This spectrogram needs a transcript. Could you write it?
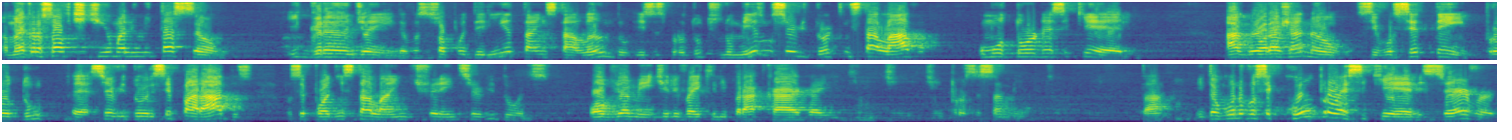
A Microsoft tinha uma limitação, e grande ainda. Você só poderia estar instalando esses produtos no mesmo servidor que instalava o motor do SQL. Agora já não. Se você tem produto, é, servidores separados, você pode instalar em diferentes servidores. Obviamente, ele vai equilibrar a carga aí de, de, de processamento. Tá? Então, quando você compra o SQL Server,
